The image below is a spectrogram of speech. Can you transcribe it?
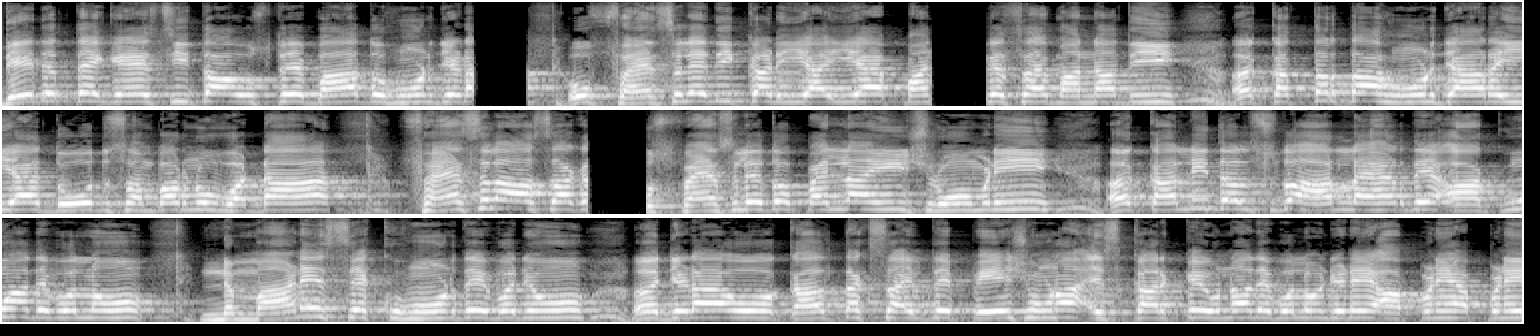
ਦੇ ਦਿੱਤੇ ਗਏ ਸੀ। ਤਾਂ ਉਸ ਤੋਂ ਬਾਅਦ ਹੁਣ ਜਿਹੜਾ ਉਹ ਫੈਸਲੇ ਦੀ ਘੜੀ ਆਈ ਹੈ। ਪੰਜ ਸਾਹਿਬਾਨਾਂ ਦੀ ਇਕੱਤਰਤਾ ਹੋਣ ਜਾ ਰਹੀ ਹੈ। 2 ਦਸੰਬਰ ਨੂੰ ਵੱਡਾ ਫੈਸਲਾ ਆ ਸਕਦਾ ਉਸ ਫੈਸਲੇ ਤੋਂ ਪਹਿਲਾਂ ਹੀ ਸ਼੍ਰੋਮਣੀ ਅਕਾਲੀ ਦਲ ਸੁਧਾਰ ਲਹਿਰ ਦੇ ਆਗੂਆਂ ਦੇ ਵੱਲੋਂ ਨਿਮਾਣੇ ਸਿੱਖ ਹੋਣ ਦੇ ਵਜੋਂ ਜਿਹੜਾ ਉਹ ਅਕਾਲ ਤਖਤ ਸਾਹਿਬ ਤੇ ਪੇਸ਼ ਹੋਣਾ ਇਸ ਕਰਕੇ ਉਹਨਾਂ ਦੇ ਵੱਲੋਂ ਜਿਹੜੇ ਆਪਣੇ ਆਪਣੇ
